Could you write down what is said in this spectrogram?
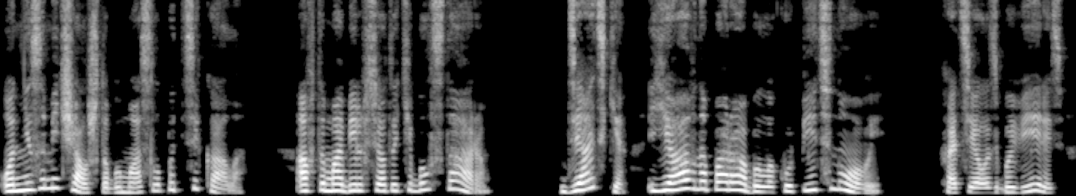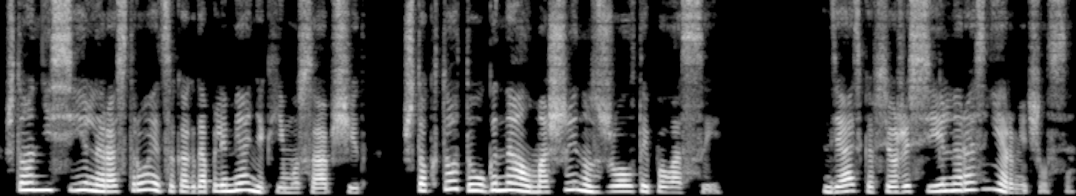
Он не замечал, чтобы масло подтекало. Автомобиль все-таки был старым. Дядьке явно пора было купить новый, Хотелось бы верить, что он не сильно расстроится, когда племянник ему сообщит, что кто-то угнал машину с желтой полосы. Дядька все же сильно разнервничался.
